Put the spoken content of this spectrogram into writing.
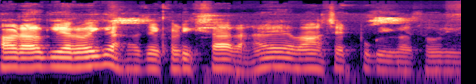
સાડા અગિયાર વાગ્યા હશે ઘડીક સારા. હે વાંસઠ પૂગી ગયા થોડી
